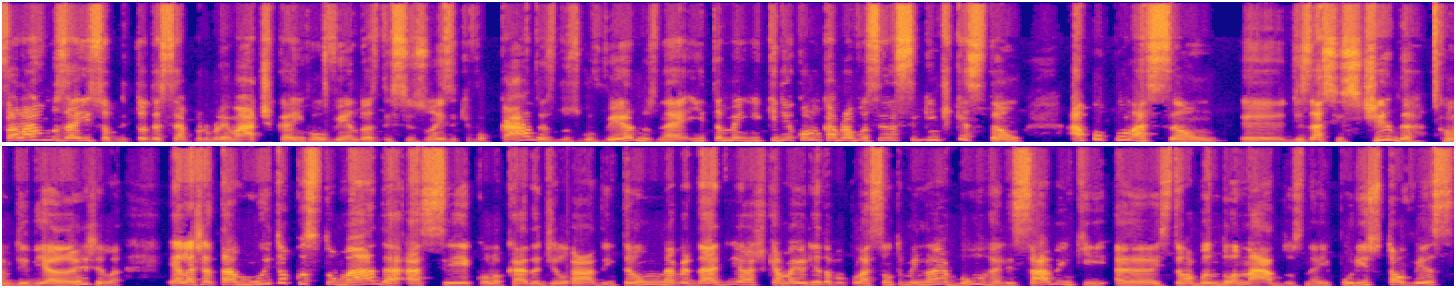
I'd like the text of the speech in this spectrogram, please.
falávamos aí sobre toda essa problemática envolvendo as decisões equivocadas dos governos, né? E também e queria colocar para vocês a seguinte questão: a população eh, desassistida, como diria a Ângela, ela já está muito acostumada a ser colocada de lado. Então, na verdade, eu acho que a maioria da população também não é burra, eles sabem que uh, estão abandonados, né? E por isso talvez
